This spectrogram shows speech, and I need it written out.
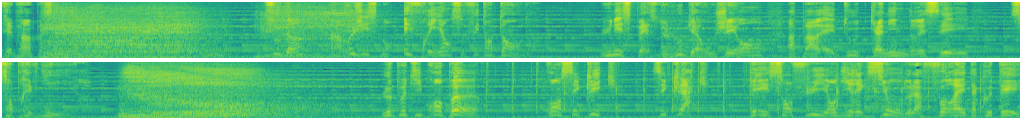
Eh ben parce que... Soudain, un rugissement effrayant se fait entendre. Une espèce de loup-garou géant apparaît toute canine dressée, sans prévenir. Le petit prend peur, prend ses clics, ses claques, et s'enfuit en direction de la forêt d'à côté.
